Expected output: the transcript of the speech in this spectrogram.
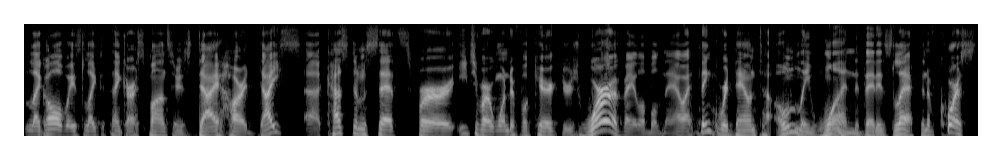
like always, like to thank our sponsors, Die Hard Dice. Uh, custom sets for each of our wonderful characters were available now. I think we're down to only one that is left. And of course,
